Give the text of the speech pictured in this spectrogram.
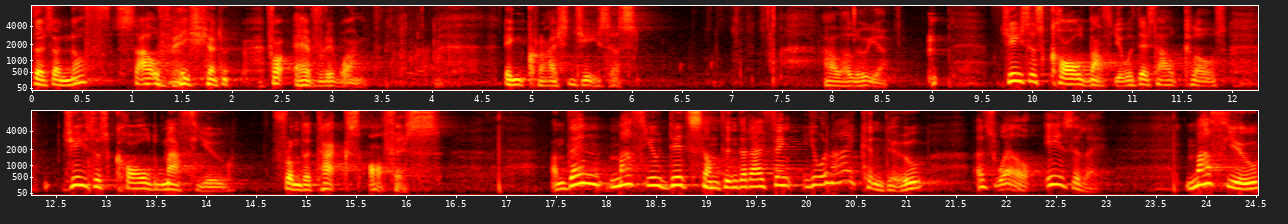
there's enough salvation for everyone in Christ Jesus. Hallelujah. Jesus called Matthew, with this I'll close. Jesus called Matthew from the tax office. And then Matthew did something that I think you and I can do as well, easily. Matthew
